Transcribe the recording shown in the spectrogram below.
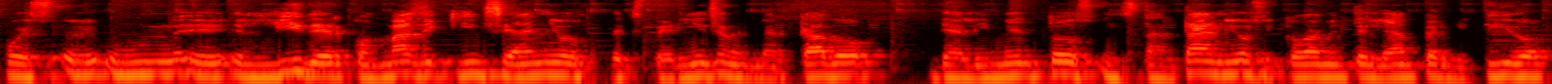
pues un el líder con más de 15 años de experiencia en el mercado de alimentos instantáneos y que obviamente le han permitido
